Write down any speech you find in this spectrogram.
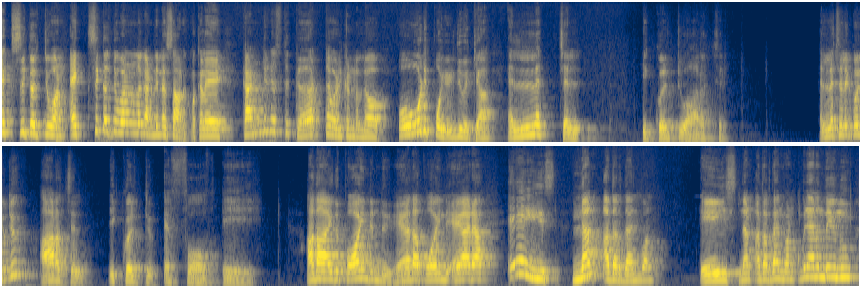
X equal to one X equal to one ഉള്ള കണ്ടിന്യൂസ് ആണ്. മക്കളെ കണ്ടിന്യൂസ് കേട്ട വഴിക്കുണ്ടല്ലോ. ഓടിപ്പോയി എഴുതി വെക്കുക. L equal to R H L H L to R H L equal to F of A അതായത് പോയിന്റ് ഉണ്ട്. ഏതാ പോയിന്റ് എ ആരാ? A is none other than one A is none other than one അപ്പൊ ഞാൻ എന്ത് ചെയ്യുന്നു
